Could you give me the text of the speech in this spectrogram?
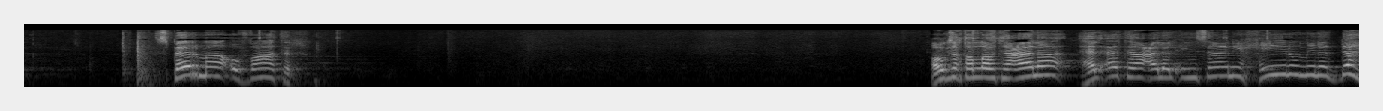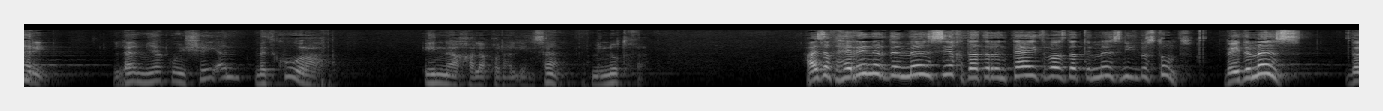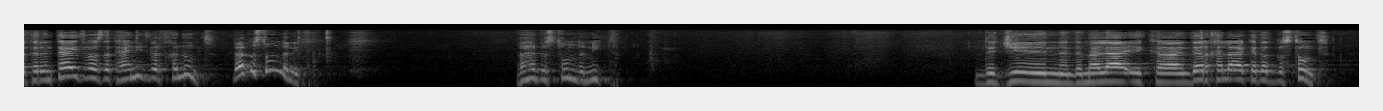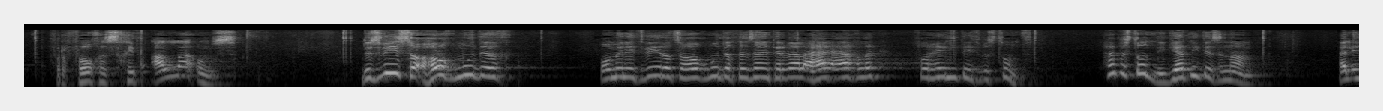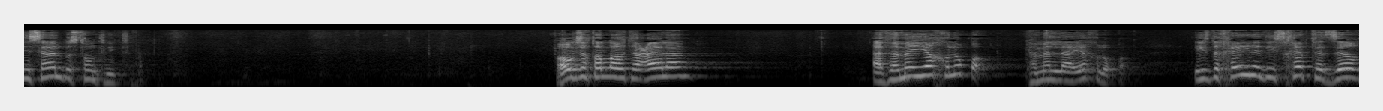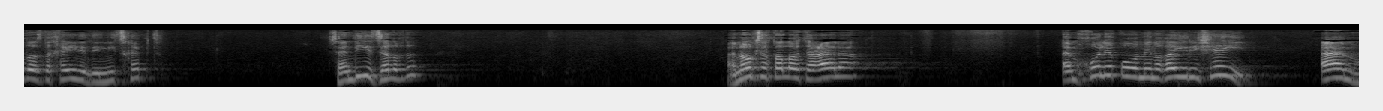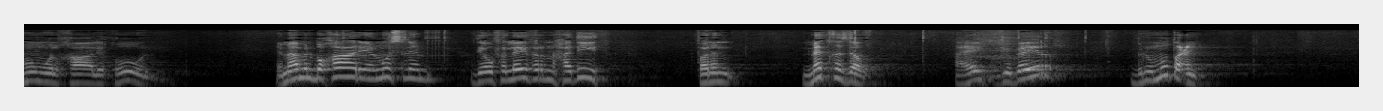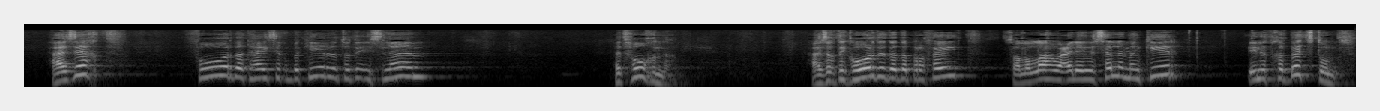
sperma of water. Ook zegt Allah Ta'ala, هل أتى على الإنسان حين من الدهر لم يكن شيئا مذكورا إنا خلقنا الإنسان من نطفة Hij zegt, herinner de mens zich dat er een tijd was dat de mens niet bestond. Weet de mens dat er een tijd was dat hij niet werd genoemd. Wij bestonden niet. Wij bestonden niet. De jinn en de malaika en dergelijke, dat bestond. Vervolgens schiep Allah ons. Dus wie is zo hoogmoedig om in het wereld zo hoogmoedig te zijn terwijl hij eigenlijk voorheen niet eens bestond? Hij bestond niet, hij had niet eens een naam. Al-insan bestond niet. Ook zegt Allah Ta'ala, أَفَمَنْ يَخْلُقَ كَمَنْ لَا يَخْلُقَ Is degene die schept hetzelfde als degene die niet schept? Zijn die hetzelfde? أنه يقول الله تعالى أم خلقوا من غير شيء أم هم الخالقون؟ إمام البخاري المسلم ديو فليفر حديث فنن متخزل هاي جبير بن مطعم هزخت فور دات هاي سيخ بكير دات الإسلام هتفوخنا هزخت يكورد دات البروفيت sallallahu alayhi wasallam, een keer in het gebed stond.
